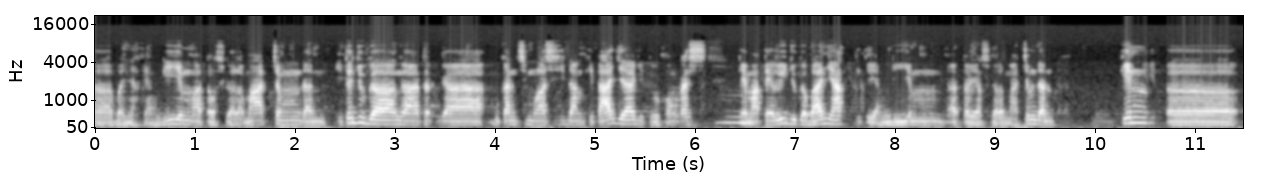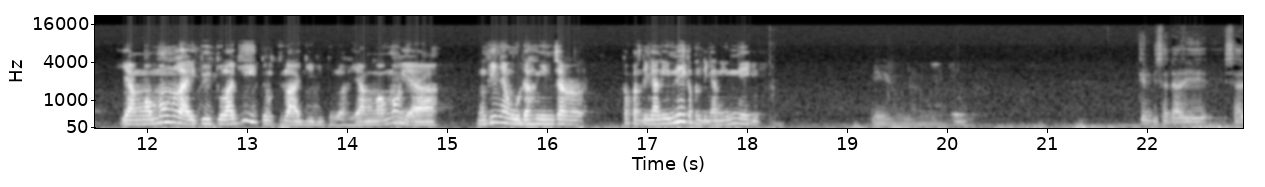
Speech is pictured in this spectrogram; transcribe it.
uh, banyak yang diem atau segala macem dan itu juga nggak nggak bukan simulasi sidang kita aja gitu. Kongres hmm. Kemateli juga banyak gitu yang diem atau yang segala macem dan mungkin uh, yang ngomong lah itu itu lagi itu itu lagi gitu loh yang ngomong ya mungkin yang udah ngincer kepentingan ini kepentingan ini gitu benar mungkin bisa dari bisa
